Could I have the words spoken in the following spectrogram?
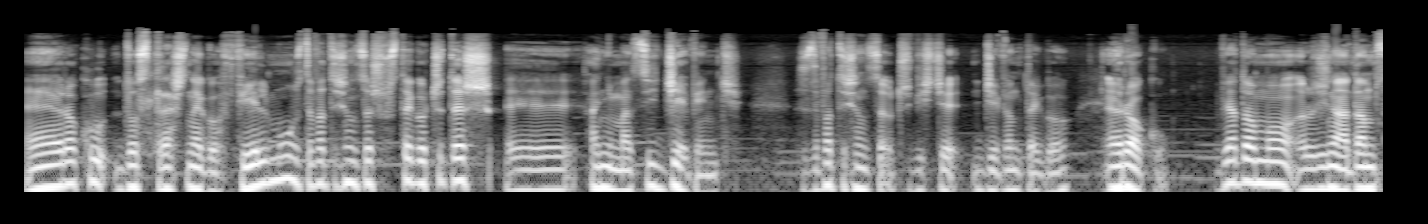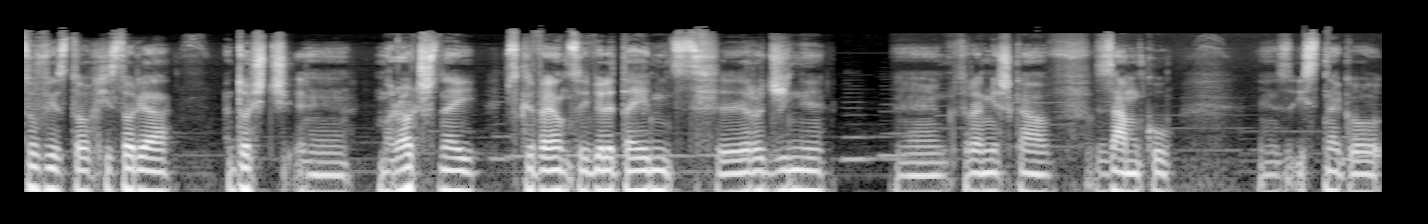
e, roku, do Strasznego Filmu z 2006, czy też animacji 9 z 2009 roku. Wiadomo, rodzina Adamsów jest to historia dość y, mrocznej, skrywającej wiele tajemnic y, rodziny, y, która mieszka w zamku z istnego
